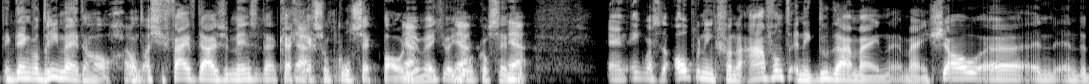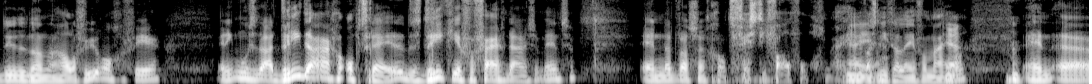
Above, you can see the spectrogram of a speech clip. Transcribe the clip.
Ik denk wel drie meter hoog. Want als je 5000 mensen, dan krijg je Ja. echt zo'n concertpodium. Ja. Weet je, weet je Ja. concert. Ja. En ik was de opening van de avond en ik doe daar mijn, eh, mijn show. en, en dat duurde dan een half uur ongeveer. En ik moest daar drie dagen optreden. Dus drie keer voor 5000 mensen. En dat was een groot festival volgens mij. Ja, dat was ja. niet alleen van mij Ja. hoor. En, eh,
